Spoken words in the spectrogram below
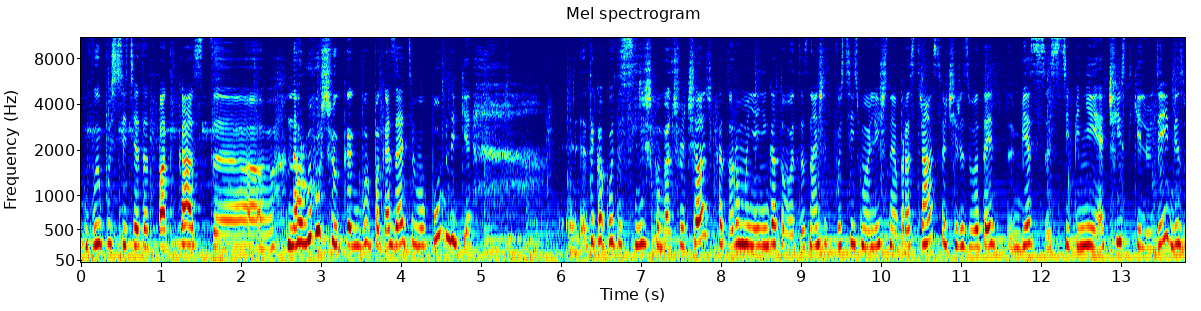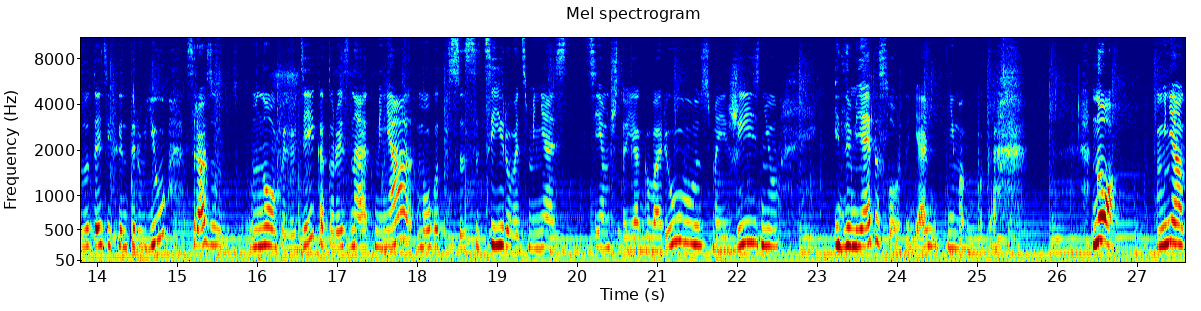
выпустить этот подкаст э, наружу, как бы показать его публике, это какой-то слишком большой челлендж, к которому я не готова. Это значит пустить мое личное пространство через вот эти, без степеней очистки людей, без вот этих интервью. Сразу много людей, которые знают меня, могут ассоциировать меня с тем, что я говорю, с моей жизнью. И для меня это сложно, я не могу пока. Но у меня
